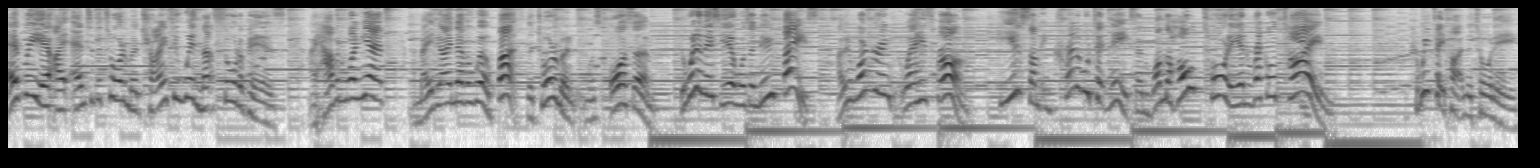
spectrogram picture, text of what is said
Every year I enter the tournament trying to win that sword of his. I haven't won yet, and maybe I never will, but the tournament was awesome. The winner this year was a new face. I've been wondering where he's from. He used some incredible techniques and won the whole tourney in record time. Can we take part in the tourney?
